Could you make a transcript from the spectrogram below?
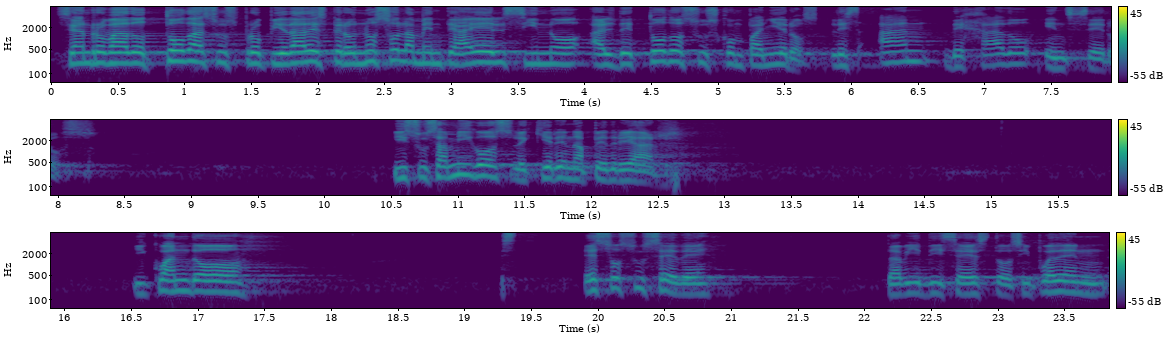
se han robado todas sus propiedades, pero no solamente a él, sino al de todos sus compañeros. Les han dejado en ceros. Y sus amigos le quieren apedrear. Y cuando eso sucede, David dice esto, si pueden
